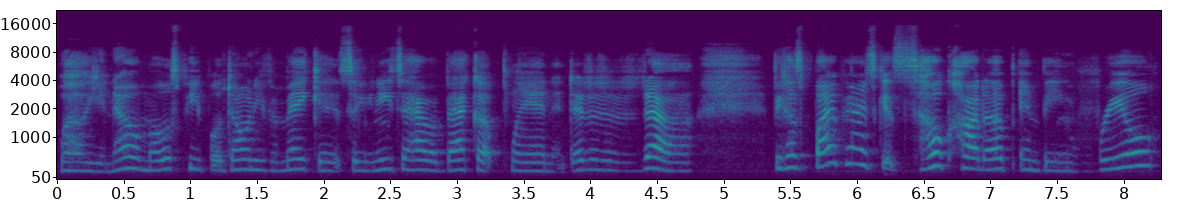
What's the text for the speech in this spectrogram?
well, you know, most people don't even make it, so you need to have a backup plan and da da da da da, because black parents get so caught up in being real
